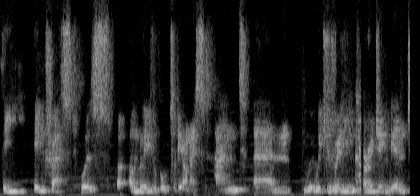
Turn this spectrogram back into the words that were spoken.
the interest was unbelievable, to be honest, and um, which was really encouraging. And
